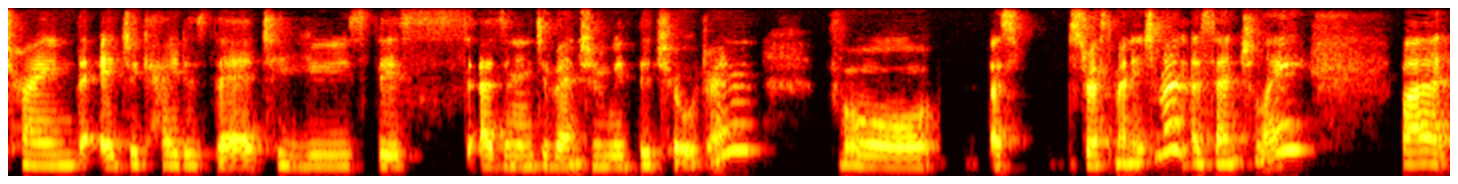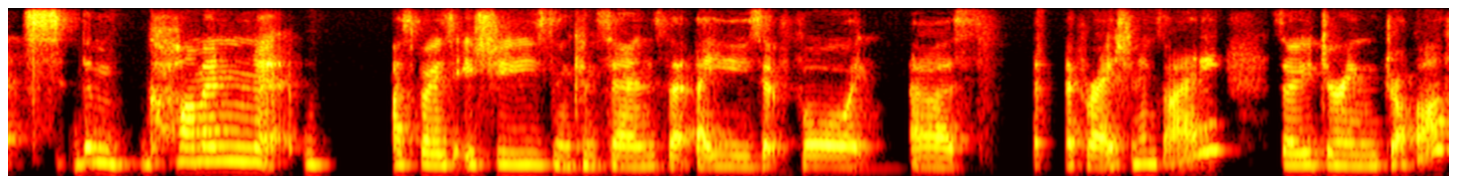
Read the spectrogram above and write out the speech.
train the educators there to use this as an intervention with the children for a stress management essentially. But the common, I suppose, issues and concerns that they use it for uh, separation anxiety. So during drop off,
